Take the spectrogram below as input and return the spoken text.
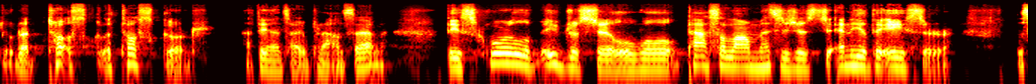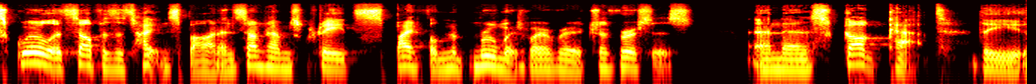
the Tuskar, I think that's how you pronounce that. The squirrel of Yggdrasil will pass along messages to any of the Aesir. The squirrel itself is a Titan spawn and sometimes creates spiteful m- rumors wherever it traverses. And then Skogkatt, the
